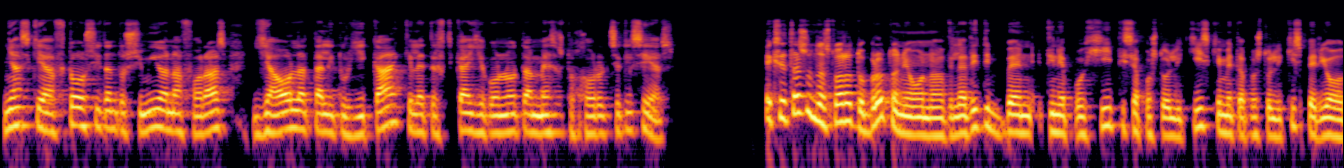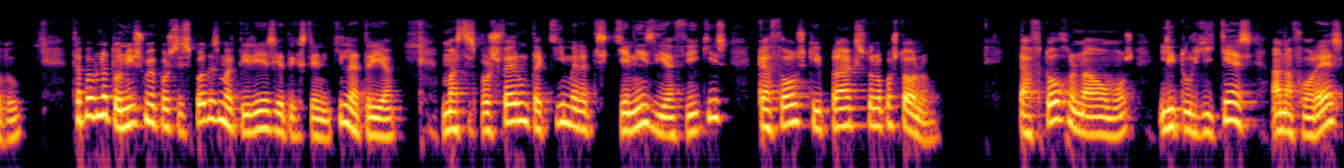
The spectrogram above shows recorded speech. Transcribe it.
μιας και αυτός ήταν το σημείο αναφοράς για όλα τα λειτουργικά και λατρευτικά γεγονότα μέσα στο χώρο της Εκκλησίας. Εξετάζοντας τώρα τον πρώτο αιώνα, δηλαδή την, την εποχή της αποστολικής και μεταποστολικής περίοδου, θα πρέπει να τονίσουμε πως τις πρώτες μαρτυρίες για τη χριστιανική λατρεία μας τις προσφέρουν τα κείμενα της Καινής Διαθήκης καθώς και η πράξη των Αποστόλων. Ταυτόχρονα όμως λειτουργικές αναφορές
